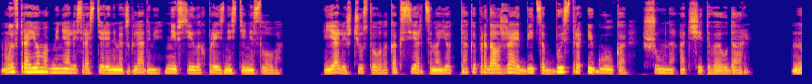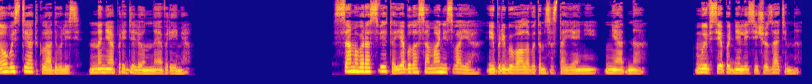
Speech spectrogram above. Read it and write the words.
Мы втроем обменялись растерянными взглядами, не в силах произнести ни слова. Я лишь чувствовала, как сердце мое так и продолжает биться быстро и гулко, шумно отсчитывая удары. Новости откладывались на неопределенное время. С самого рассвета я была сама не своя и пребывала в этом состоянии не одна. Мы все поднялись еще затемно,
